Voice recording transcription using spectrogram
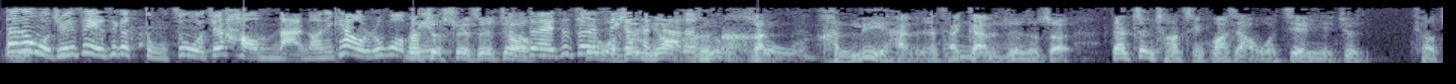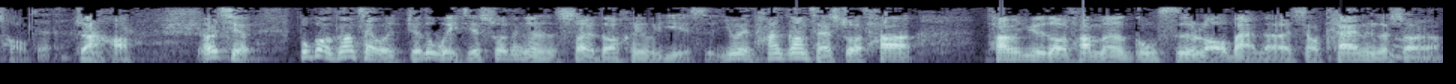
但是我觉得这也是个赌注，我觉得好难哦。你看，我如果那比就所以这叫，对对？这真的是一个很很大的赌很注。很厉害的人才干的这种事儿。但正常情况下，我建议就跳槽对转行。而且，不过刚才我觉得伟杰说那个事儿倒很有意思，因为他刚才说他他们遇到他们公司老板的小开那个事儿啊，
